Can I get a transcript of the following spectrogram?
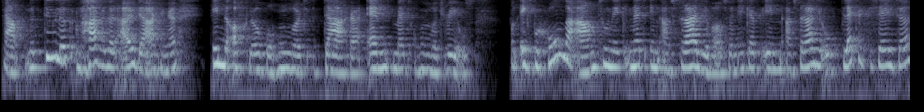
Nou, natuurlijk waren er uitdagingen in de afgelopen 100 dagen en met 100 reels. Want ik begon daaraan toen ik net in Australië was. En ik heb in Australië op plekken gezeten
